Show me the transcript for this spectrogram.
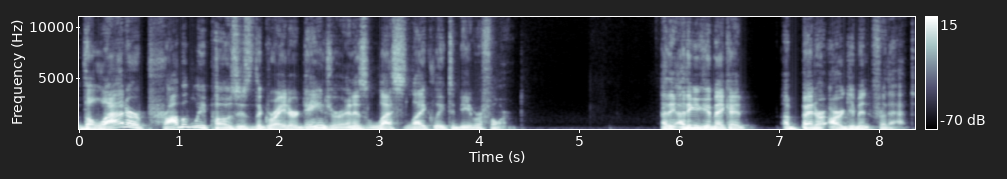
the latter probably poses the greater danger and is less likely to be reformed. I think, I think you could make a, a better argument for that.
